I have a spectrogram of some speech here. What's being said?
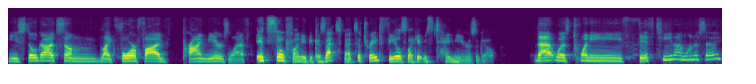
He's still got some like four or five prime years left. It's so funny because that Spezza trade feels like it was 10 years ago. That was 2015, I want to say.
